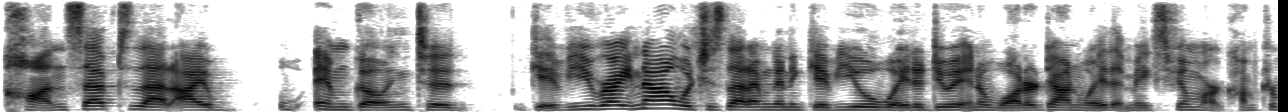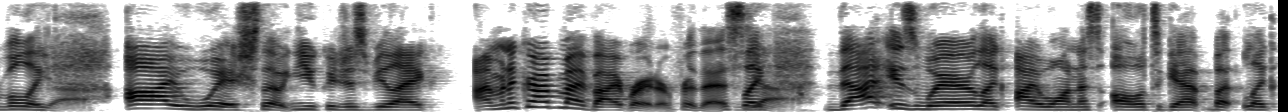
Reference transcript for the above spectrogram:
concept that I am going to give you right now, which is that I'm going to give you a way to do it in a watered down way that makes you feel more comfortable. Like, I wish that you could just be like, I'm to grab my vibrator for this. Like, Yeah. that is where like I want us all to get, but like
